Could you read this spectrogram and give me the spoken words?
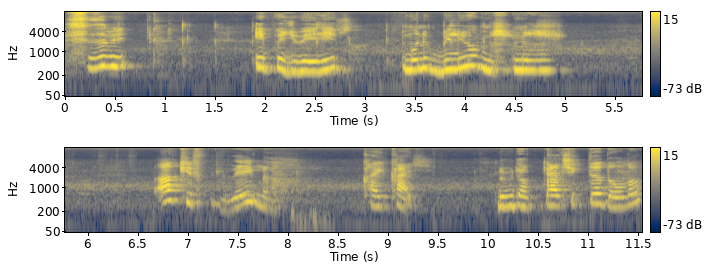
size bir ipucu vereyim. Bunu biliyor musunuz? Biliyor değil mi? Kaykay. Dur bir dakika. Gerçekte de olur.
